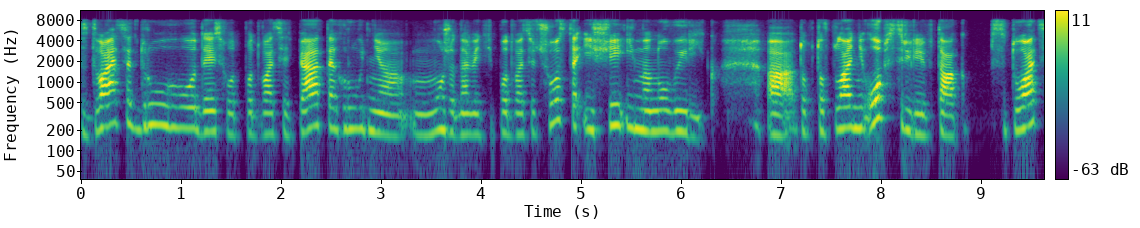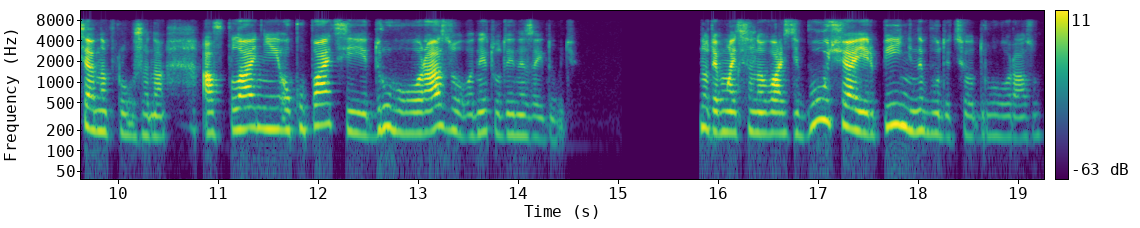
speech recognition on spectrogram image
з 22 десь от по 25 грудня, може навіть по 26, і ще і на Новий рік. Тобто, в плані обстрілів так. Ситуація напружена, а в плані окупації другого разу вони туди не зайдуть. Ну, де мається на увазі Буча, Ірпінь, не буде цього другого разу.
